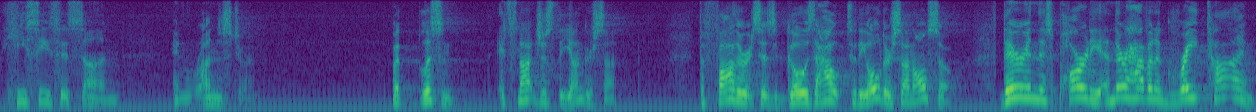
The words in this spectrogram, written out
He sees his son and runs to him. But listen, it's not just the younger son. The father, it says, goes out to the older son also. They're in this party and they're having a great time.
